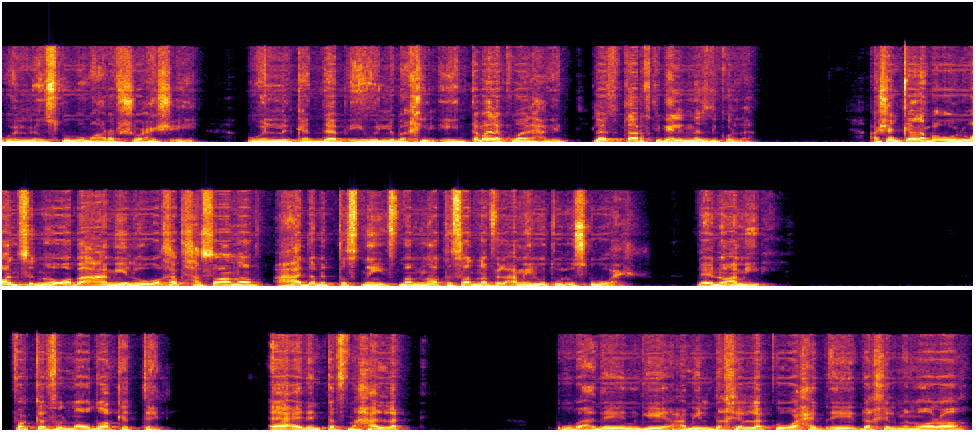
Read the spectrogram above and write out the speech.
واللي اسلوبه ما أعرفش وحش إيه واللي كذاب إيه واللي بخيل إيه انت مالك ومال الحاجات دي؟ لازم تعرف تبيع للناس دي كلها. عشان كده أنا بقول وانس ان هو بقى عميل هو خد حصانة عدم التصنيف ممنوع تصنف العميل وتقول اسلوبه وحش لأنه عميل. فكر في الموضوع كالتالي. قاعد انت في محلك وبعدين جه عميل داخل لك وواحد إيه داخل من وراه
